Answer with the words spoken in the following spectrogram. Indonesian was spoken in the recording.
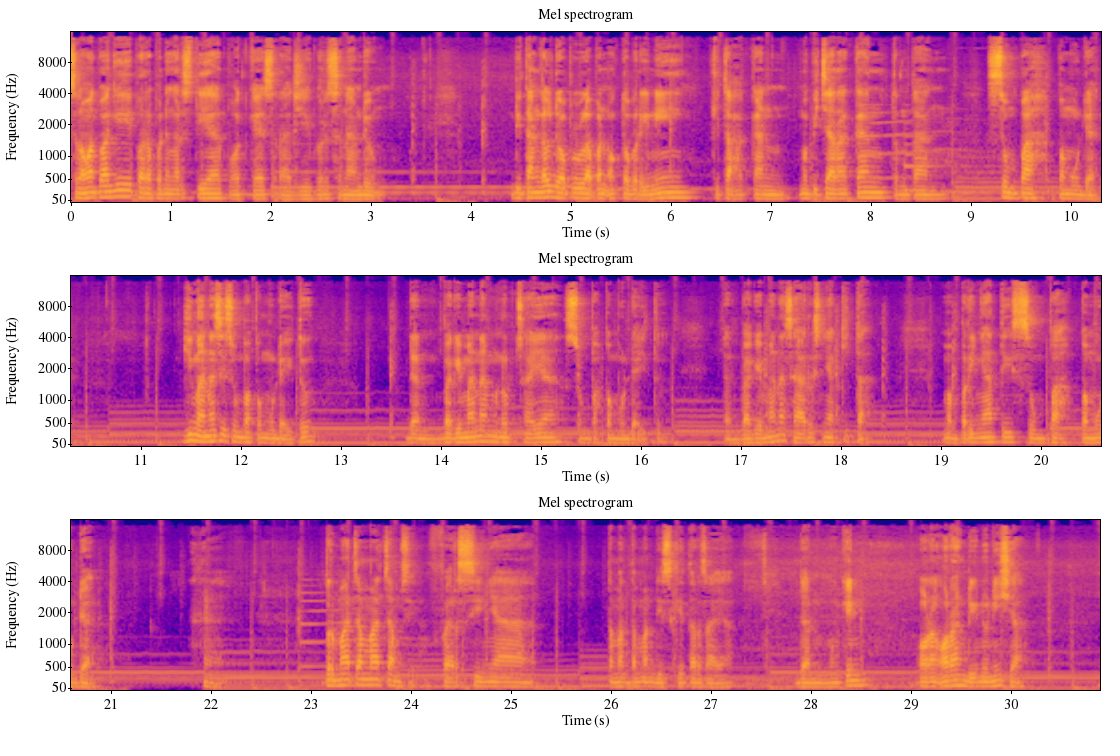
Selamat pagi para pendengar setia podcast Raji Bersenandung. Di tanggal 28 Oktober ini kita akan membicarakan tentang Sumpah Pemuda. Gimana sih Sumpah Pemuda itu? Dan bagaimana menurut saya Sumpah Pemuda itu? Dan bagaimana seharusnya kita memperingati Sumpah Pemuda? Bermacam-macam sih versinya teman-teman di sekitar saya. Dan mungkin orang-orang di Indonesia.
